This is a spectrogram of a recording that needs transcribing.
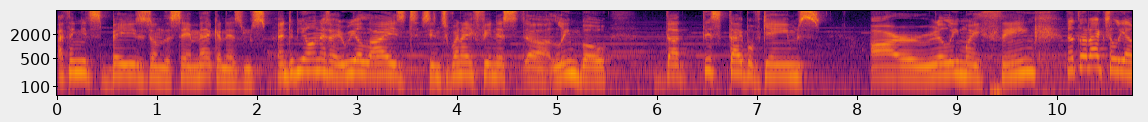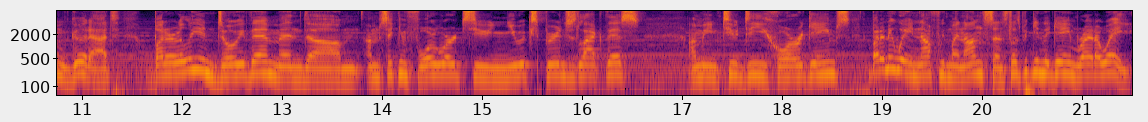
I think it's based on the same mechanisms, and to be honest, I realized since when I finished uh, Limbo that this type of games are really my thing. Not that actually I'm good at, but I really enjoy them and um, I'm looking forward to new experiences like this. I mean 2D horror games. But anyway, enough with my nonsense. Let's begin the game right away.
